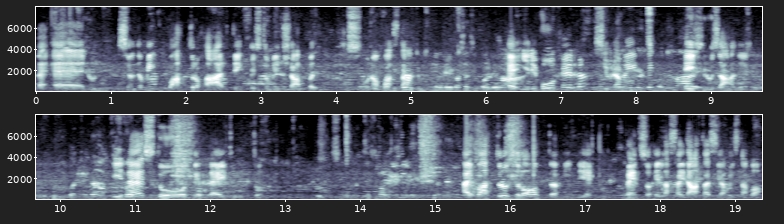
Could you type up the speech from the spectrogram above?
Beh, eh, non- secondo me quattro carte in questo matchup sono abbastanza. bisogna vedere cosa si può levare. Eh, i Revoker sicuramente levare, e i. Sì, carte, Il resto terrei tutto. Hai quattro slot, quindi penso che la sidata sia questa qua.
